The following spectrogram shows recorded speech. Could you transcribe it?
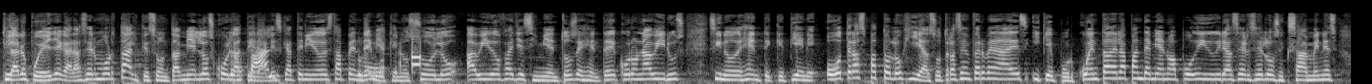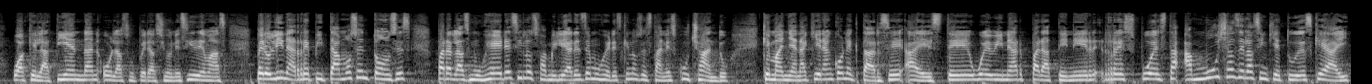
Claro, puede llegar a ser mortal, que son también los colaterales que ha tenido esta pandemia, que no solo ha habido fallecimientos de gente de coronavirus, sino de gente que tiene otras patologías, otras enfermedades y que por cuenta de la pandemia no ha podido ir a hacerse los exámenes o a que la atiendan o las operaciones y demás. Pero Lina, repitamos entonces para las mujeres y los familiares de mujeres que nos están escuchando, que mañana quieran conectarse a este webinar para tener respuesta a muchas de las inquietudes que hay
